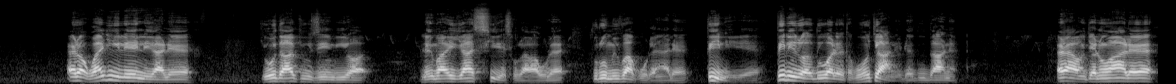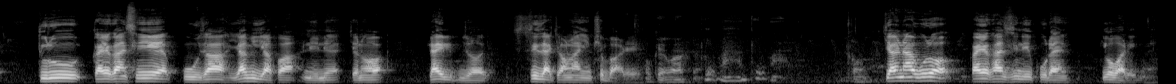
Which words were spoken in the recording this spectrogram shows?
။အဲ့တော့ဝမ်းကြီးလေးတွေကလည်းရိုးသားဖြူစင်ပြီးတော့လိမ္မာကြီးရရှိတယ်ဆိုတာကိုလည်းသူတို့မိဘကိုယ်တိုင်ကလည်းသိနေတယ်။သိနေတော့သူကလည်းသဘောကျနေတယ်သူသားနဲ့ အဲ့ဒါကိုကျွန်တော်ကလည်းသူတို့ကာယကံဆင်းရဲ့ကိုစားရမိရဖအနေနဲ့ကျွန်တော်လိုက်ပြီးတော့စိတ်စာကြောင်းလာရင်ဖြစ်ပါတယ်ဟုတ်ကဲ့ပါကဲပါကဲပါ။ကျန်တာကိုတော့ကာယကံဆင်းတွေကိုယ်တိုင်ပြောပါလိမ့်မယ်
